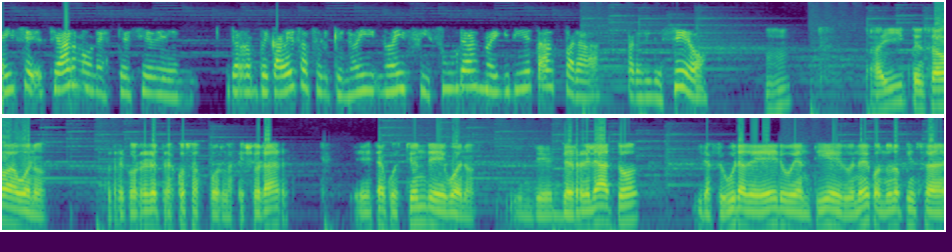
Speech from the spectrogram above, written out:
ahí se, se arma una especie de, de rompecabezas el que no hay no hay fisuras, no hay grietas para, para el deseo. Ahí pensaba, bueno, recorrer otras cosas por las que llorar, esta cuestión de, bueno, de, del relato y la figura de héroe antihéroe, ¿no? Cuando uno piensa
